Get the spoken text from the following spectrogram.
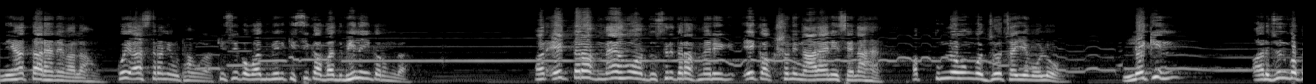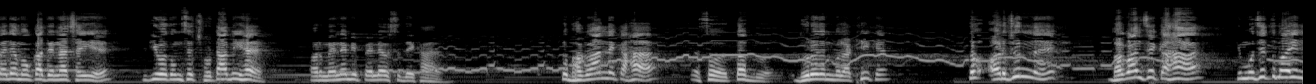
निहत्ता रहने वाला हूँ। कोई अस्त्र नहीं उठाऊँगा। किसी को वध भी, किसी का वध भी नहीं करूँगा। और एक तरफ़ मैं हूँ और दूसरी तरफ़ मेरी एक अक्षरी नारायणी सेना है। अब तुम लोगों को जो चाहिए बोलो लेकिन अर्जुन को पहले मौका देना चाहिए, क्योंकि वो तुमसे छोटा भी है और मैंने भी पहले उसे देखा है। तो भगवान ने कहा, सो, तब दुर्योधन बोला, ठीक है। तो अर्जुन ने भगवान से कहा कि मुझे तुम्हारी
